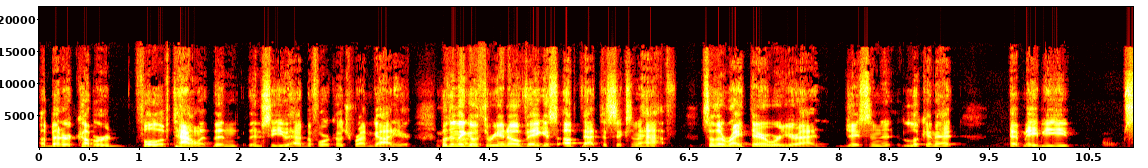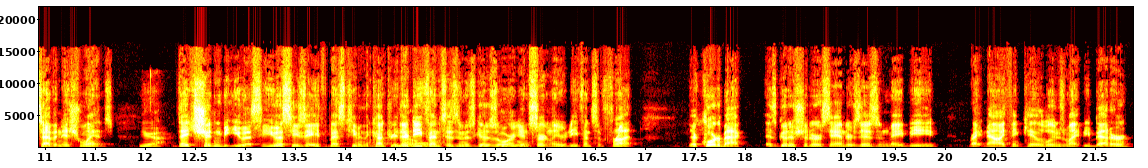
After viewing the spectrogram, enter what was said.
a better cupboard full of talent than than CU had before Coach Prime got here. But then they go three and zero. Oh, Vegas up that to six and a half. So they're right there where you're at, Jason, looking at at maybe seven ish wins. Yeah, they shouldn't beat USC. USC is the eighth best team in the country. Their no. defense isn't as good as Oregon. Mm-hmm. Certainly, their defensive front. Their quarterback, as good as Shedeur Sanders is and may be, right now, I think Caleb Williams might be better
